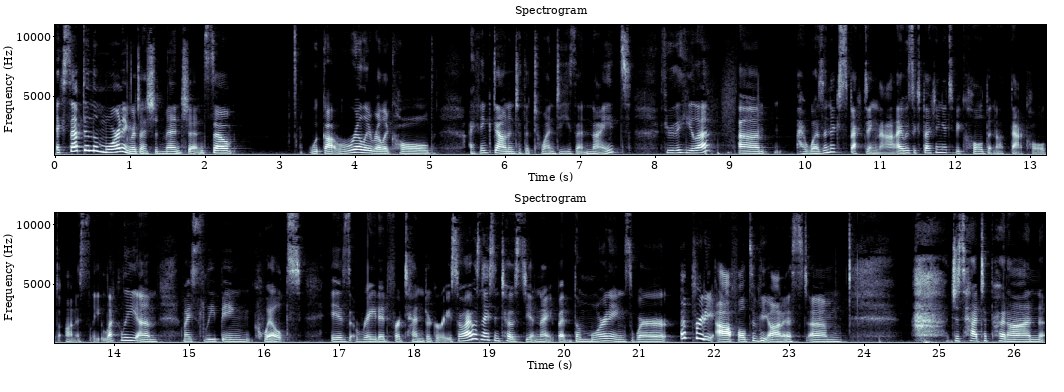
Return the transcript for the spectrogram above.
except in the morning, which I should mention. So it got really really cold. I think down into the 20s at night through the Gila. Um, I wasn't expecting that. I was expecting it to be cold, but not that cold, honestly. Luckily, um, my sleeping quilt is rated for 10 degrees. So I was nice and toasty at night, but the mornings were pretty awful, to be honest. Um, just had to put on,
